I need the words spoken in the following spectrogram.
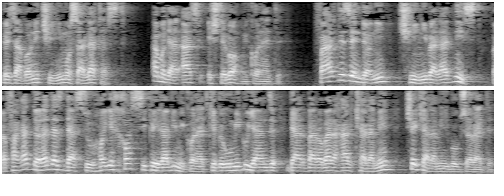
به زبان چینی مسلط است. اما در اصل اشتباه می کند. فرد زندانی چینی بلد نیست و فقط دارد از دستورهای خاصی پیروی می کند که به او می‌گویند در برابر هر کلمه چه کلمه ای بگذارد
